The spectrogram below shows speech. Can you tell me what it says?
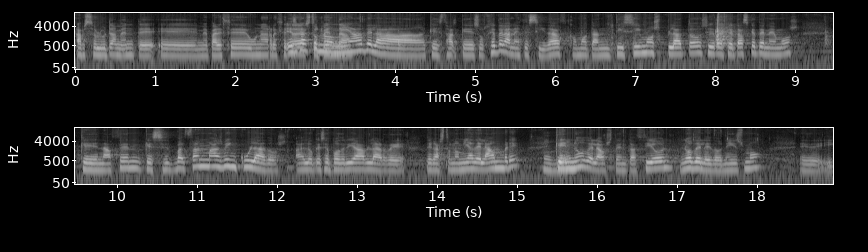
Absolutamente, eh, me parece una receta Es gastronomía estupenda. de la, que, que surge de la necesidad, como tantísimos platos y recetas que tenemos que nacen, que se- están más vinculados a lo que se podría hablar de, de gastronomía del hambre, que no de la ostentación, no del hedonismo. eh,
